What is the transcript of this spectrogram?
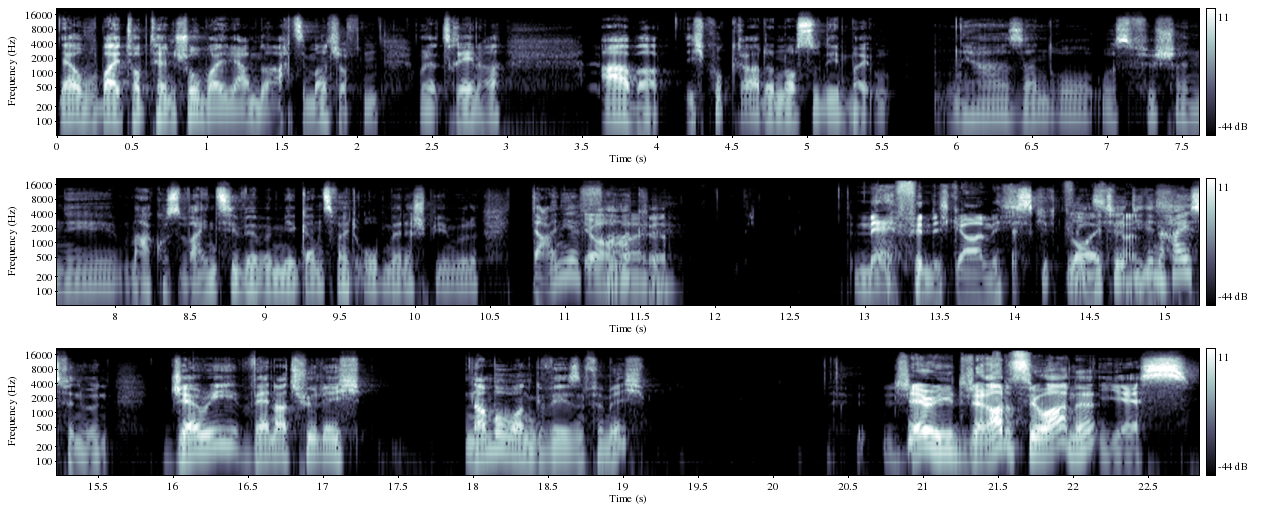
ja, wobei Top 10 schon, weil wir haben nur 18 Mannschaften oder Trainer. Aber ich gucke gerade noch so nebenbei. oh, Ja, Sandro, Urs Fischer, nee. Markus Weinziel wäre bei mir ganz weit oben, wenn er spielen würde. Daniel Ja, Farke. Nee, finde ich gar nicht. Es gibt Find ich Leute, die den heiß finden würden. Jerry wäre natürlich Number One gewesen für mich. Jerry, Gerardo Seoane? Yes.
